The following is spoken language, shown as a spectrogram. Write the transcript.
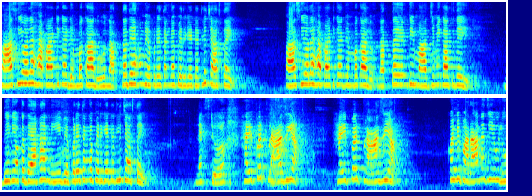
పాసియోల హెపాటికా డింబకాలు నత్తదేహం విపరీతంగా పెరిగేటట్లు చేస్తాయి. పాసియోల హెపాటికా డింబకాలు నత్త ఏంటి? మాధ్యమిక అతిథేయి. దీని యొక్క దేహాన్ని విపరీతంగా పెరిగేటట్లు చేస్తాయి. నెక్స్ట్ హైపర్ ప్లాజియా హైపర్ ప్లాజియా కొన్ని పరాన్నజీవులు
